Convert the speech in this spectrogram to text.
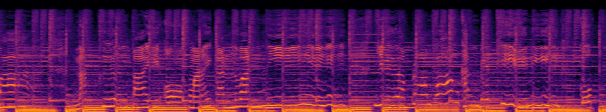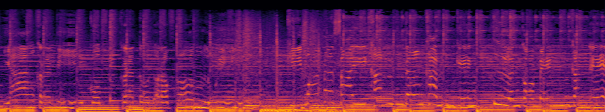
ว่า นัดเพื่อนไปออกหมายกันวันนี้เหยื่อปลอมพร้อมคันเบ็ดที่นี้กบยางกระดีกบกระโดดเราพร้อมลุย ขี่มอเตอร์ไซค์คันเดิมคันเก่ง เพื่อนก็เป็นกันเอง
